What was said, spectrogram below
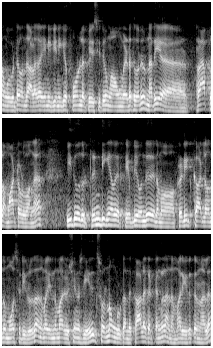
அவங்கக்கிட்ட வந்து அழகாக இன்றைக்கி இன்றைக்கே ஃபோனில் பேசிவிட்டு அவங்க அவங்க இடத்து வரை நிறைய ட்ராப்பில் மாட்ட விடுவாங்க. இது ஒரு ட்ரெண்டிங்காகவே இருக்குது எப்படி வந்து நம்ம கிரெடிட் கார்டில் வந்து மோசடிக்கிறதோ அந்த மாதிரி இந்த மாதிரி விஷயங்கள் எதுக்கு சொன்னால் உங்களுக்கு அந்த காலகட்டங்கள் அந்த மாதிரி இருக்கிறனால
